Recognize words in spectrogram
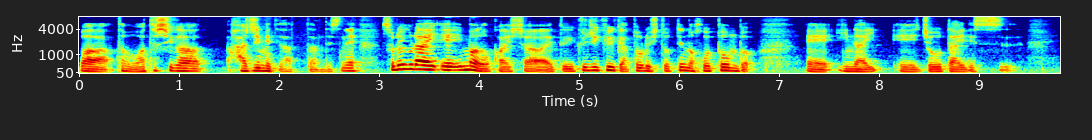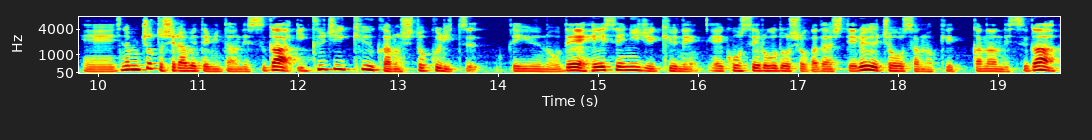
は多分私が初めてだったんですね。それぐらい、えー今の会社、えっと、育児休暇取る人っていうのはほとんど、えーいない、えー状態です。えーちなみにちょっと調べてみたんですが育児休暇の取得率っていうので平成29年、厚生労働省が出している調査の結果なんですが、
